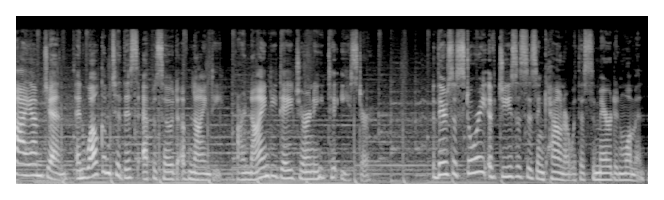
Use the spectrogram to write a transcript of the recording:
Hi, I'm Jen, and welcome to this episode of 90, our 90 day journey to Easter. There's a story of Jesus' encounter with a Samaritan woman,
